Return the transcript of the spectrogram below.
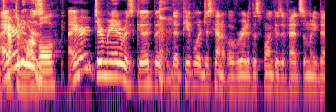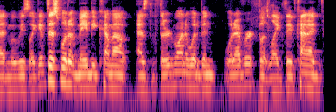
towards I heard Captain it was- I heard Terminator was good, but that people are just kind of over it at this point because they've had so many bad movies. Like if this would have maybe come out as the third one, it would have been whatever. But like they've kind of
